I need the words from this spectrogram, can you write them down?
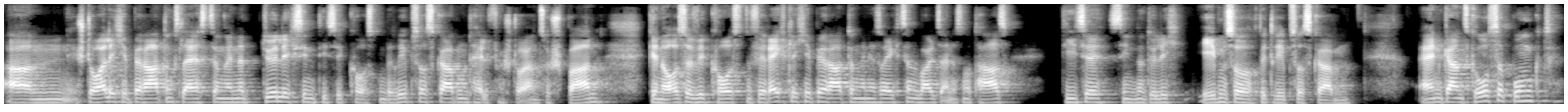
ähm, steuerliche Beratungsleistungen, natürlich sind diese Kosten Betriebsausgaben und helfen Steuern zu sparen. Genauso wie Kosten für rechtliche Beratung eines Rechtsanwalts, eines Notars. Diese sind natürlich ebenso Betriebsausgaben. Ein ganz großer Punkt,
